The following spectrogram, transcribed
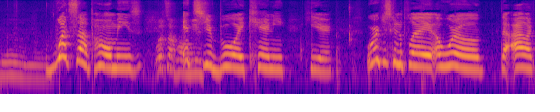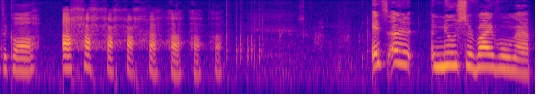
What's up, homies? What's up, homies? It's your boy Kenny here. We're just gonna play a world that I like to call ah ha ha ha ha ha ha ha. It's a, a new survival map.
